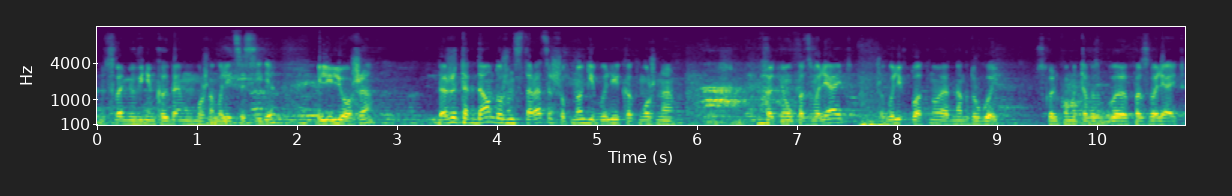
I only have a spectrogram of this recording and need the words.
мы с вами увидим, когда ему можно молиться сидя, или лежа, даже тогда он должен стараться, чтобы ноги были как можно, как ему позволяет, чтобы были вплотную одна к другой, сколько ему это воз- позволяет.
